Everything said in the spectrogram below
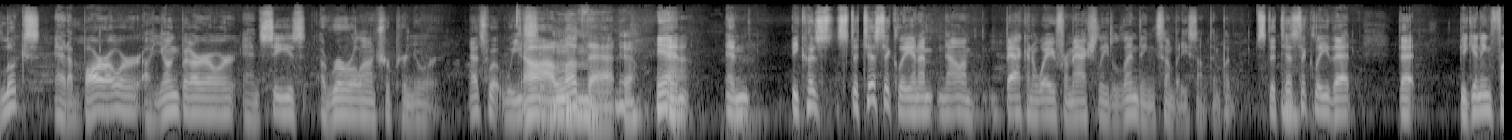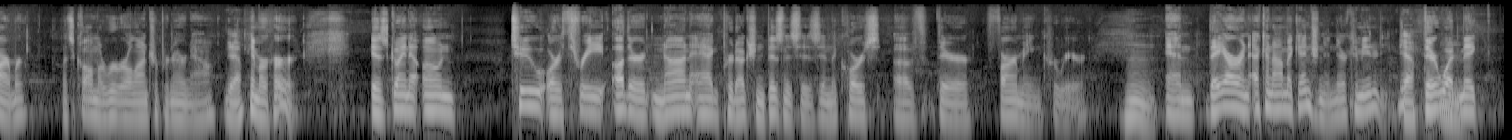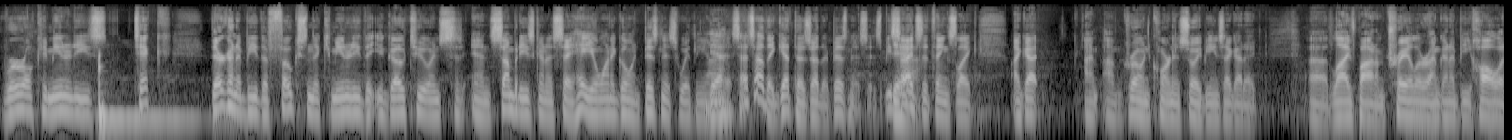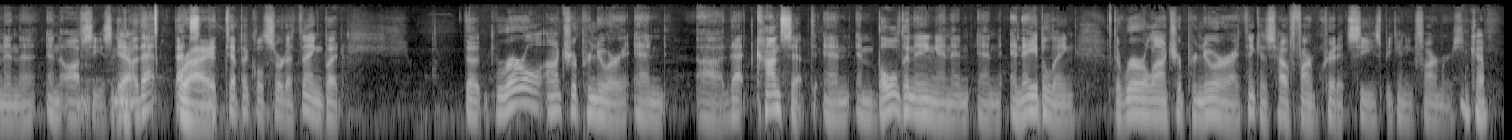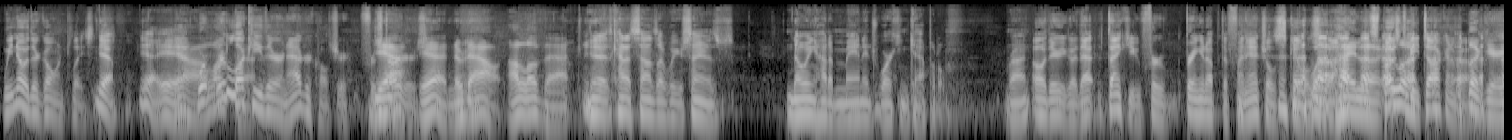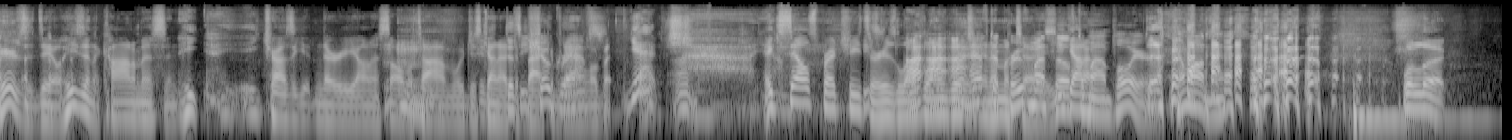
looks at a borrower a young borrower and sees a rural entrepreneur that's what we oh, see Oh, I love mm-hmm. that. Yeah. Yeah. and, and because statistically, and I'm now I'm backing away from actually lending somebody something, but statistically, mm. that that beginning farmer, let's call him a rural entrepreneur now, Yeah. him or her, is going to own two or three other non-ag production businesses in the course of their farming career. And they are an economic engine in their community. Yeah. They're what make rural communities tick. They're going to be the folks in the community that you go to, and, and somebody's going to say, Hey, you want to go in business with me on Yeah. this? That's how they get those other businesses. Besides Yeah. the things like, I got, I'm, I'm growing corn and soybeans, I got a uh, live bottom trailer I'm going to be hauling in the, in the off season. Yeah. You know, that, that's the typical sort of thing. But the rural entrepreneur and uh, that concept and emboldening and, and, and enabling the rural entrepreneur, I think, is how Farm Credit sees beginning farmers. Okay. We know they're going places. Yeah, yeah, yeah, yeah. Yeah. We're, like we're lucky they're in agriculture for yeah. starters. Yeah. No doubt. I love that. You know, it kind of sounds like what you're saying is knowing how to manage working capital, right? Oh, there you go. That. Thank you for bringing up the financial skills Well, that hey, I'm look, supposed look, to be talking about. Look here, here's the deal. He's an economist, and he he, he tries to get nerdy on us all the time. We just kind of have does to he back show him down a graphs? little bit. Yeah. Uh, Excel spreadsheets are his love I- language. I have and to I'm gonna prove tell you, you myself gotta- my employer. Come on, man. Well, look,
